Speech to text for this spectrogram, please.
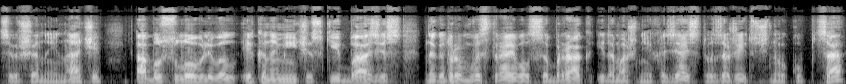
совершенно иначе, обусловливал экономический базис, на котором выстраивался брак и домашнее хозяйство зажиточного купца,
